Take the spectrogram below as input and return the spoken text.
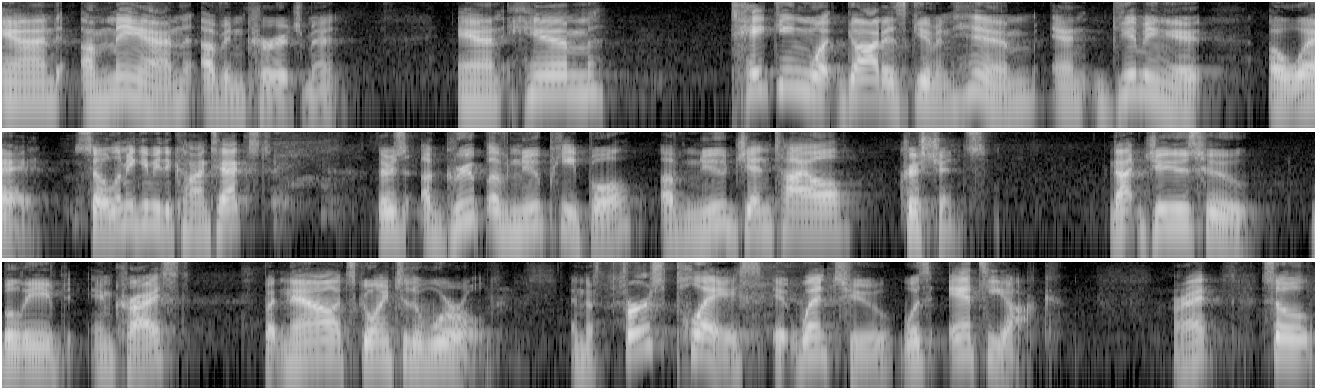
and a man of encouragement and him taking what God has given him and giving it away. So let me give you the context. There's a group of new people, of new Gentile Christians, not Jews who believed in Christ, but now it's going to the world. And the first place it went to was Antioch. All right? So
